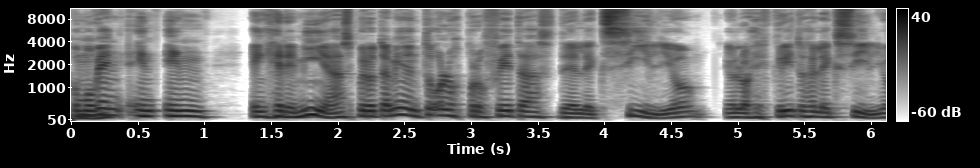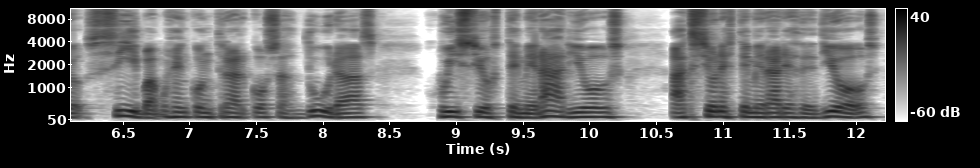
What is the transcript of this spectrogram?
como ven en, en, Jeremías, pero también en todos los profetas del exilio, en los escritos del exilio, sí vamos a encontrar cosas duras, juicios temerarios, acciones temerarias de Dios,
